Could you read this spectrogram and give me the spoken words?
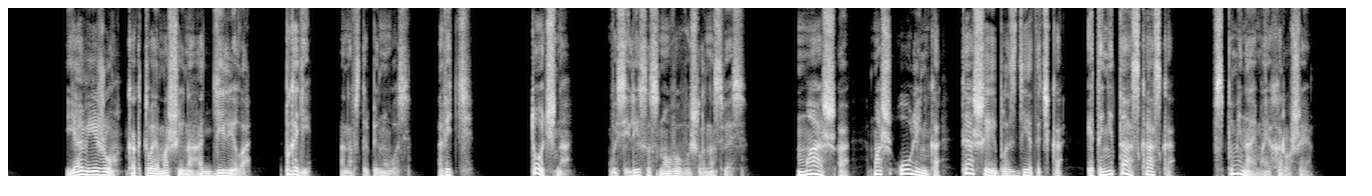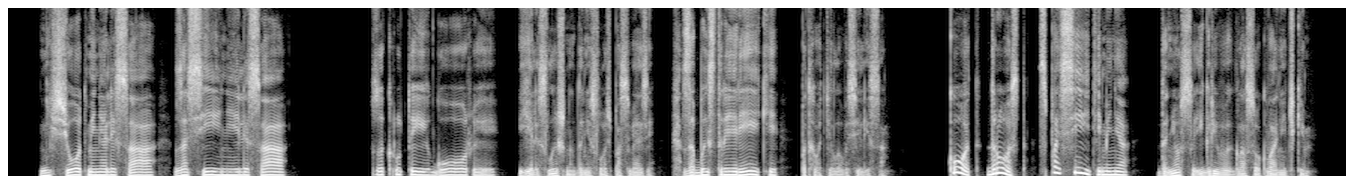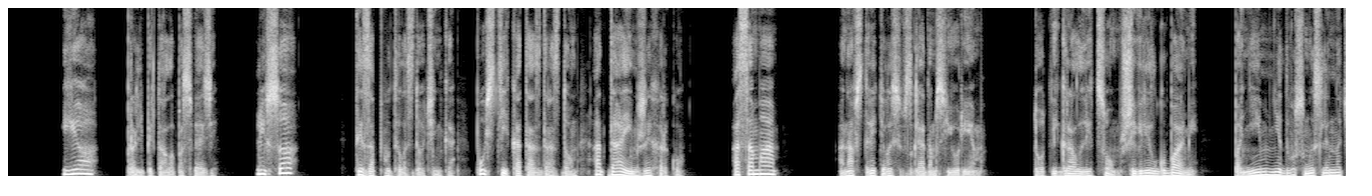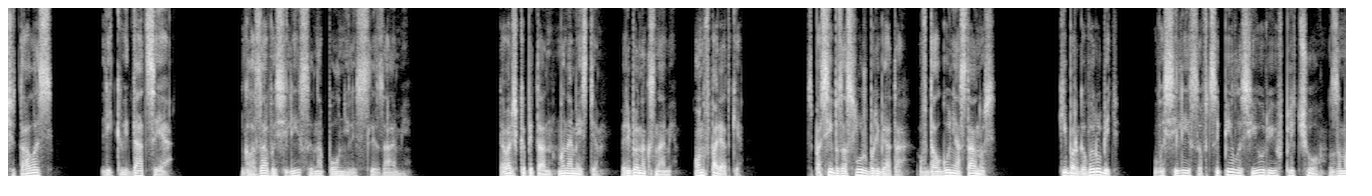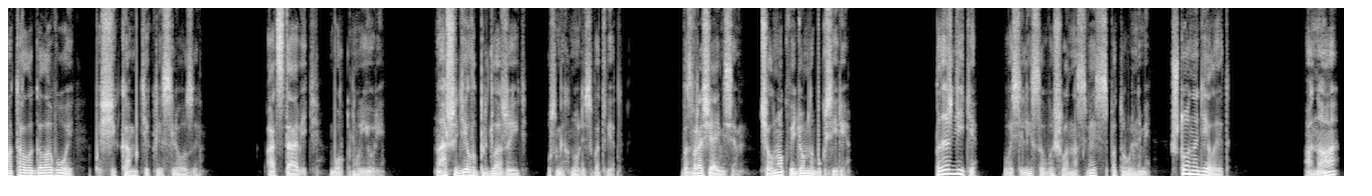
«Я вижу, как твоя машина отделила. Погоди!» — она встрепенулась. «А ведь...» «Точно! Василиса снова вышла на связь. «Маша, Маш Уленька, ты ошиблась, деточка. Это не та сказка. Вспоминай, моя хорошая. Несет меня леса, за синие леса, за крутые горы, — еле слышно донеслось по связи. «За быстрые реки!» — подхватила Василиса. «Кот, дрозд, спасите меня!» — донесся игривый голосок Ванечки. «Я...» пролепетала по связи. «Лиса?» «Ты запуталась, доченька. Пусти кота с дроздом, отдай им жихарку. А сама...» Она встретилась взглядом с Юрием. Тот играл лицом, шевелил губами. По ним недвусмысленно читалось «Ликвидация». Глаза Василисы наполнились слезами. «Товарищ капитан, мы на месте. Ребенок с нами. Он в порядке. Спасибо за службу, ребята. В долгу не останусь. Киборга вырубить?» Василиса вцепилась Юрию в плечо, замотала головой, по щекам текли слезы. «Отставить!» — буркнул Юрий. «Наше дело предложить», — усмехнулись в ответ. «Возвращаемся. Челнок ведем на буксире». «Подождите!» — Василиса вышла на связь с патрульными. «Что она делает?» «Она?»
